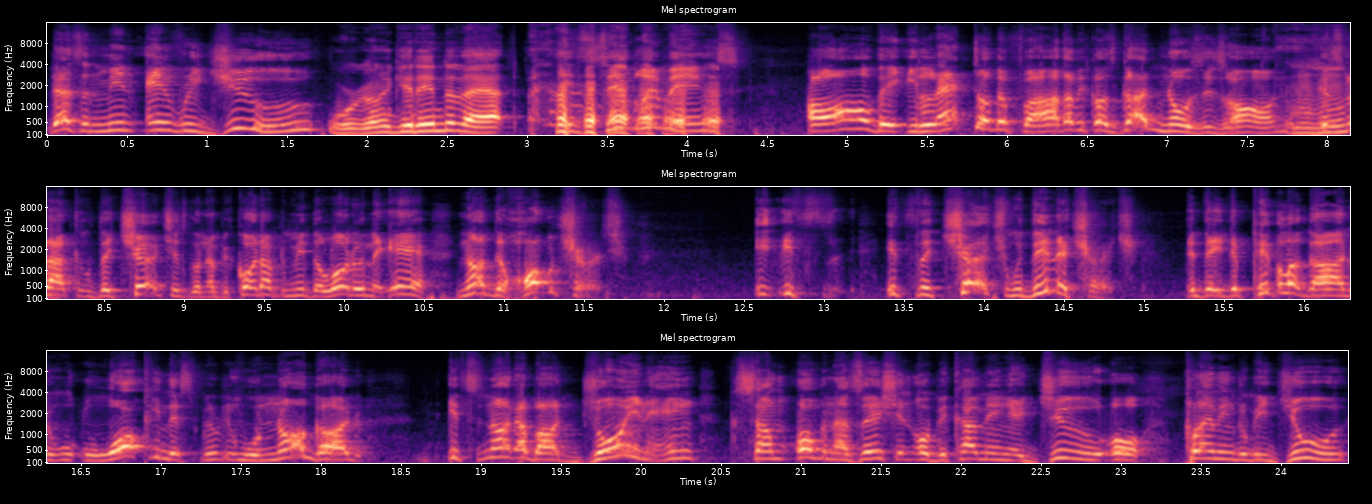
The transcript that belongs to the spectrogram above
doesn't mean every Jew. We're going to get into that. It simply means all the elect of the Father, because God knows His own. Mm-hmm. It's like the church is going to be caught up to meet the Lord in the air, not the whole church. It- It's it's the church within the church. The, the people of God who walk in the Spirit will know God. It's not about joining some organization or becoming a Jew or claiming to be Jew,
